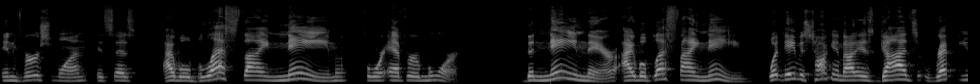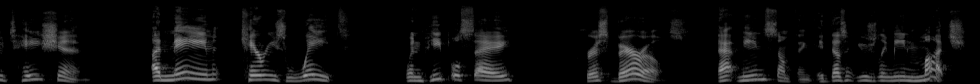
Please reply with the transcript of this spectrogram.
in verse 1, it says, I will bless thy name forevermore. The name there, I will bless thy name, what David's talking about is God's reputation. A name carries weight. When people say Chris Barrows, that means something. It doesn't usually mean much.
